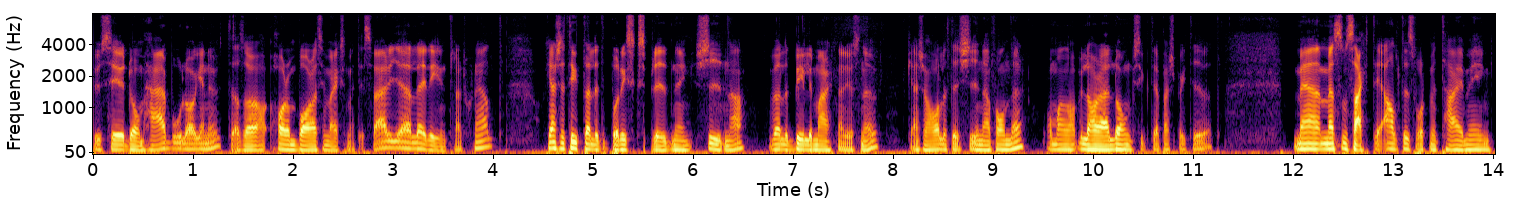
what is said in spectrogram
Hur ser de här bolagen ut? Alltså har de bara sin verksamhet i Sverige eller är det internationellt? Och kanske titta lite på riskspridning. Kina, väldigt billig marknad just nu. Kanske ha lite Kina-fonder om man vill ha det här långsiktiga perspektivet. Men, men som sagt, det är alltid svårt med timing.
